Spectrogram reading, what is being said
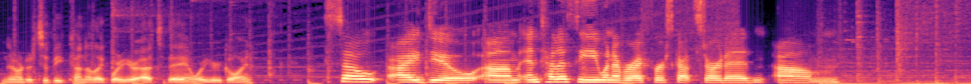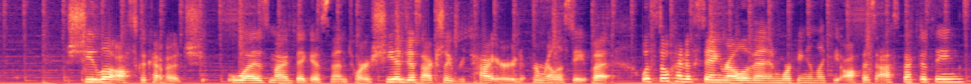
in order to be kind of like where you're at today and where you're going? So i do. Um, in tennessee whenever i first got started um, sheila Oskakovich was my biggest mentor she had just actually retired from real estate but was still kind of staying relevant and working in like the office aspect of things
